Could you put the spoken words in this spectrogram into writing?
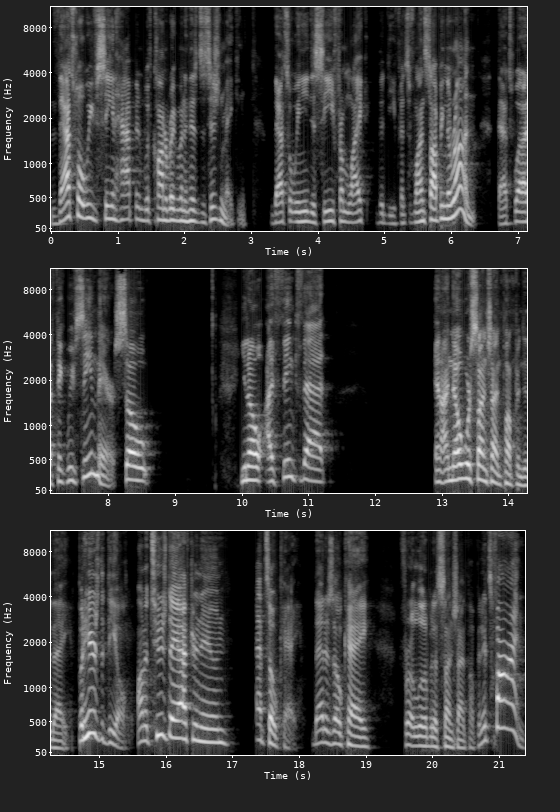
That's what we've seen happen with Conner Weigman and his decision making. That's what we need to see from like the defensive line stopping the run. That's what I think we've seen there. So, you know, I think that, and I know we're sunshine pumping today, but here's the deal on a Tuesday afternoon, that's okay. That is okay for a little bit of sunshine pumping. It's fine.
